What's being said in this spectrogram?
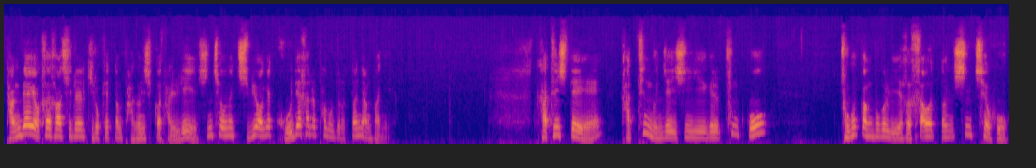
당대 역사 사실을 기록했던 박은식과 달리 신채호는 집요하게 고대사를 파고들었던 양반이에요. 같은 시대에 같은 문제의식을 품고 조국 강복을 위해서 싸웠던 신채호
